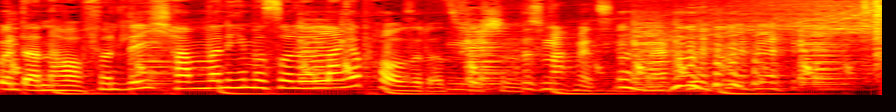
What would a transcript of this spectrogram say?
Und dann hoffentlich haben wir nicht immer so eine lange Pause dazwischen. Nee, das machen wir jetzt nicht mehr.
